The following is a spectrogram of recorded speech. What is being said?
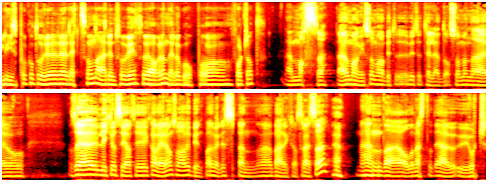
lys på kontorer rett som det er rundt forbi. Så vi har vel en del å gå på fortsatt. Det er masse. Det er jo mange som har byttet, byttet til ledd også, men det er jo Altså Jeg liker å si at i Caverian så har vi begynt på en veldig spennende bærekraftsreise. Ja. Men det aller meste det er jo ugjort.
